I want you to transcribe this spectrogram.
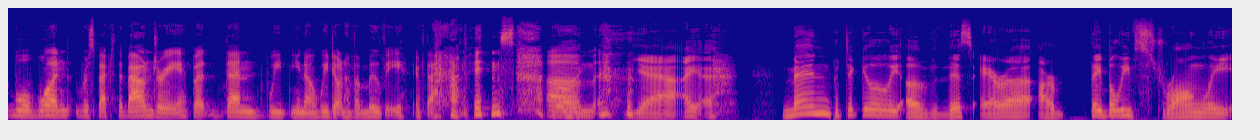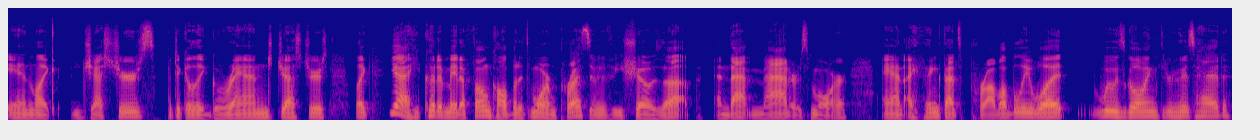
Well, one, respect the boundary, but then we, you know, we don't have a movie if that happens. Um, yeah, I uh, men particularly of this era are they believe strongly in like gestures, particularly grand gestures. Like, yeah, he could have made a phone call, but it's more impressive if he shows up, and that matters more. And I think that's probably what was going through his head.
